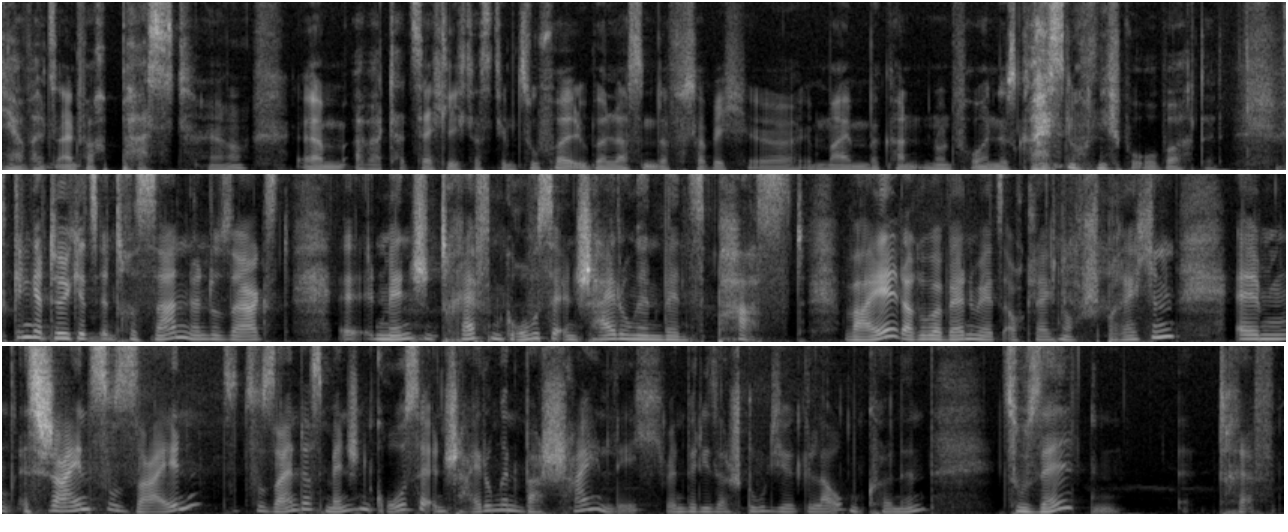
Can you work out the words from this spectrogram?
ja, weil es einfach passt. Ja? Ähm, aber tatsächlich das dem Zufall überlassen, das habe ich äh, in meinem Bekannten- und Freundeskreis noch nicht beobachtet. Es klingt natürlich jetzt interessant, wenn du sagst, äh, Menschen treffen große Entscheidungen, wenn es passt. Weil, darüber werden wir jetzt auch gleich noch sprechen, ähm, es scheint zu sein, so zu sein, dass Menschen große Entscheidungen wahrscheinlich, wenn wir dieser Studie glauben können, zu selten äh, treffen.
